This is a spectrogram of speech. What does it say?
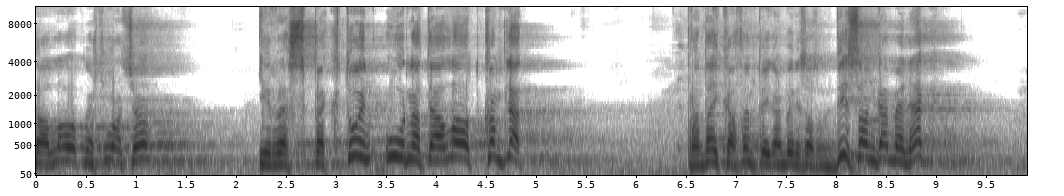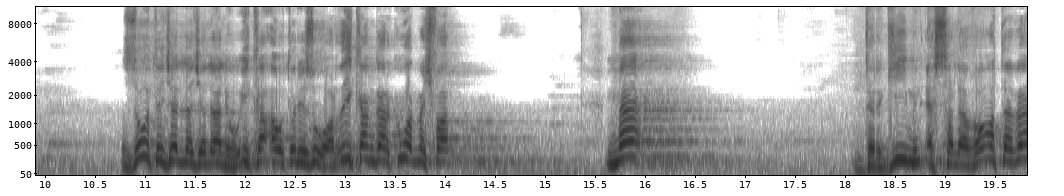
të Allahut nënshtruar që i respektojnë urdhnat e Allahut komplet. Prandaj ka thënë pejgamberi alejhi selam disa nga melekët Zoti xhalla xhelalu i ka autorizuar dhe i ka ngarkuar me çfarë? Me dërgimin e salavateve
